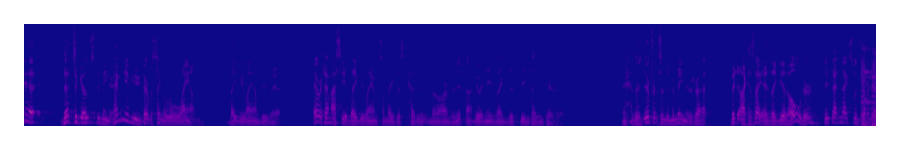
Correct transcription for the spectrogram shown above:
Yeah, uh, that's a goat's demeanor. How many of you have ever seen a little lamb, baby lamb, do that? Every time I see a baby lamb, somebody's just cuddling it in their arms, and it's not doing anything but just being taken care of. There's a difference in the demeanors, right? But like I say, as they get older, see if that next one's going to go.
